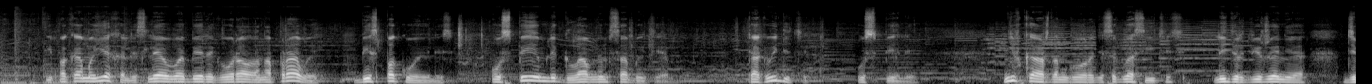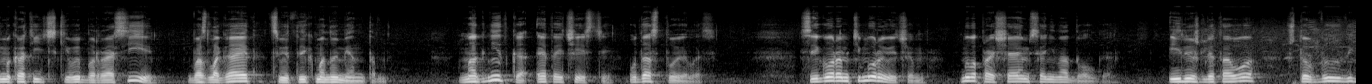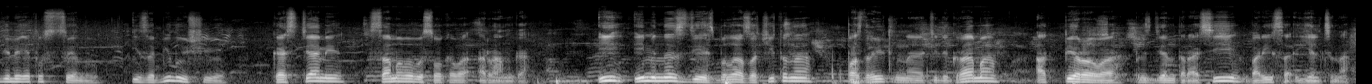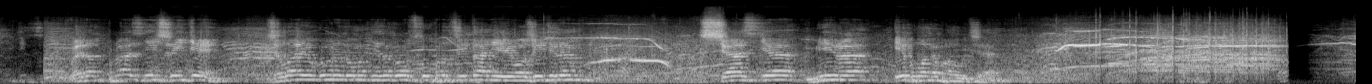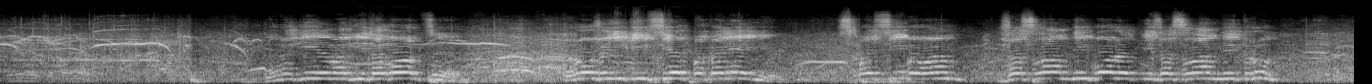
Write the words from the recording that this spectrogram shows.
И пока мы ехали с левого берега Урала на правый, беспокоились, успеем ли к главным событиям. Как видите, успели. Не в каждом городе, согласитесь, лидер движения «Демократический выбор России» возлагает цветы к монументам. Магнитка этой чести удостоилась. С Егором Тимуровичем мы попрощаемся ненадолго. И лишь для того, чтобы вы увидели эту сцену, изобилующую гостями самого высокого ранга. И именно здесь была зачитана поздравительная телеграмма от первого президента России Бориса Ельцина. В этот праздничный день желаю городу Магнитогорску процветания его жителям, счастья, мира и благополучия. Дорогие магнитогорцы, труженики всех поколений, спасибо вам за славный город и за славный труд,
